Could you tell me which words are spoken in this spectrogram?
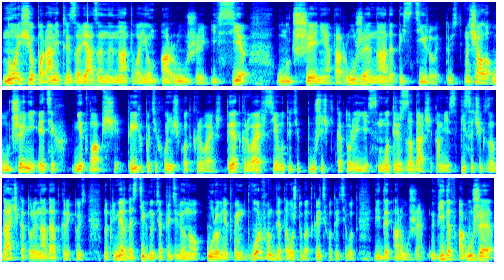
Но еще параметры завязаны на твоем оружии. И все улучшения от оружия надо тестировать. То есть сначала улучшений этих нет вообще. Ты их потихонечку открываешь. Ты открываешь все вот эти пушечки, которые есть. Смотришь задачи. Там есть списочек задач, которые надо открыть. То есть, например, достигнуть определенного уровня твоим дворфом для того, чтобы открыть вот эти вот виды оружия. Видов оружия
